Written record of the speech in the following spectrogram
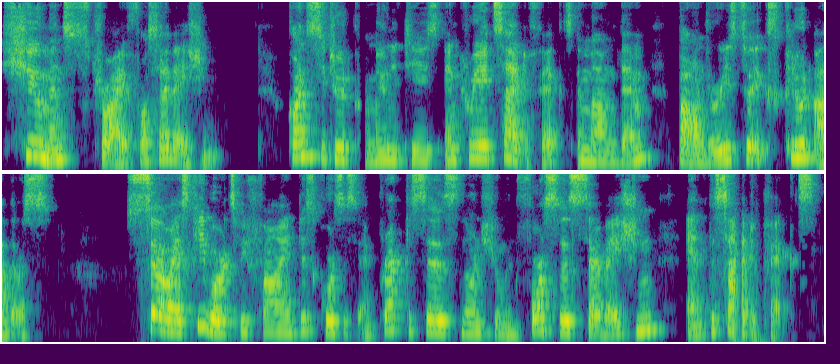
humans strive for salvation, constitute communities, and create side effects, among them boundaries to exclude others. So as keywords, we find discourses and practices, non-human forces, salvation, and the side effects.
